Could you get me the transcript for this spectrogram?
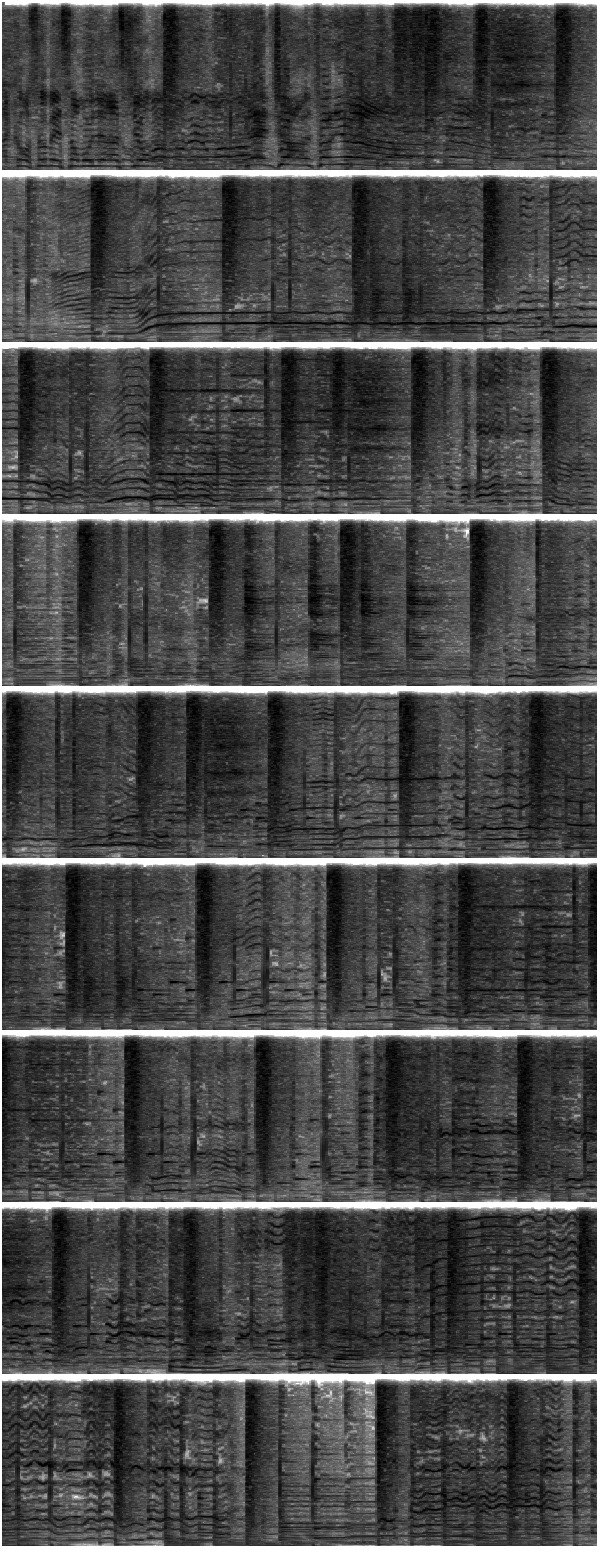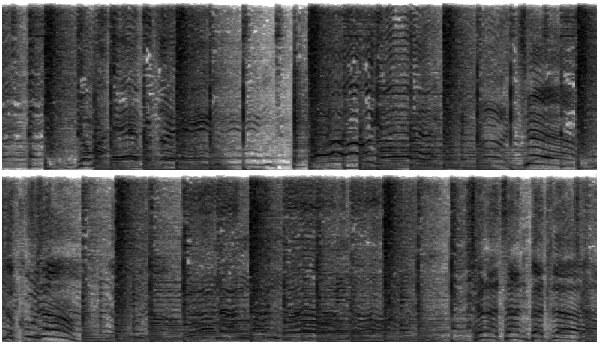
À consommer sans modération. Glenn Jones, on y va. Oh, t'es là, le cousin Jonathan Butler.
